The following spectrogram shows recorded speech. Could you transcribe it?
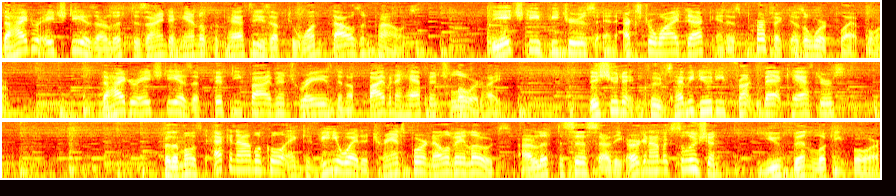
The Hydra HD is our lift designed to handle capacities up to 1,000 pounds. The HD features an extra wide deck and is perfect as a work platform. The Hydra HD has a 55 inch raised and a 5.5 inch lowered height. This unit includes heavy duty front and back casters. For the most economical and convenient way to transport and elevate loads, our lift assists are the ergonomic solution you've been looking for.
